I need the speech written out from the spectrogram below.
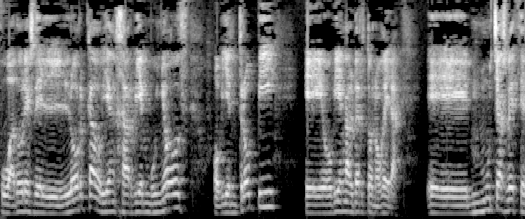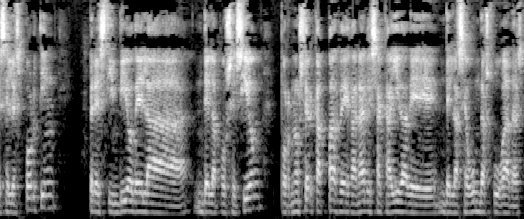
jugadores del Lorca, o bien Javier Muñoz, o bien Tropi, eh, o bien Alberto Noguera. Eh, muchas veces el Sporting prescindió de la, de la posesión por no ser capaz de ganar esa caída de, de las segundas jugadas.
